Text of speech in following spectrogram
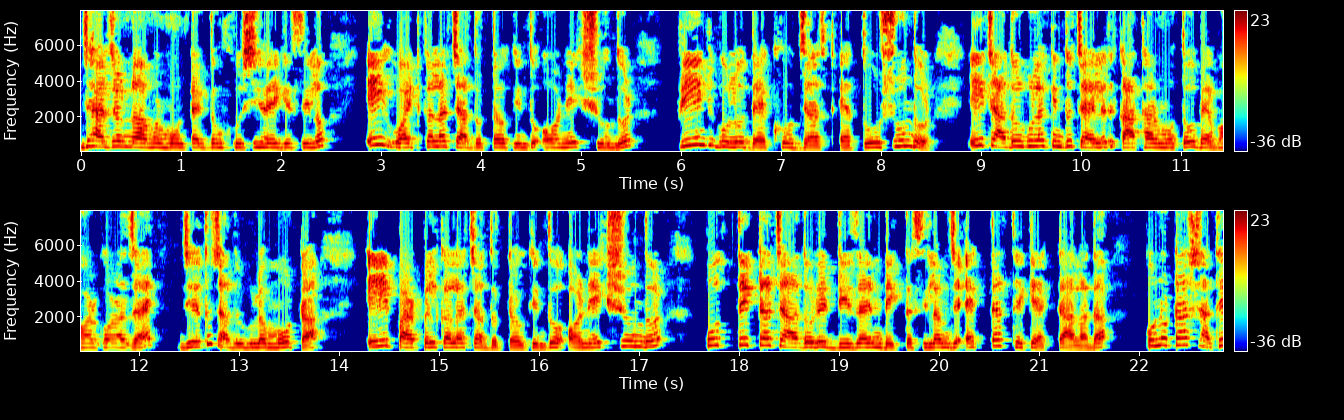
যার জন্য আমার মনটা একদম খুশি হয়ে গেছিল। এই হোয়াইট কালার চাদরটাও কিন্তু অনেক সুন্দর। প্রিন্টগুলো দেখো জাস্ট এত সুন্দর। এই চাদরগুলো কিন্তু চাইলে কাঁথার মতো ব্যবহার করা যায়। যেহেতু চাদরগুলো মোটা, এই পার্পেল কালার চাদরটাও কিন্তু অনেক সুন্দর। প্রত্যেকটা চাদরের ডিজাইন দেখতেছিলাম যে একটার থেকে একটা আলাদা, কোনোটার সাথে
